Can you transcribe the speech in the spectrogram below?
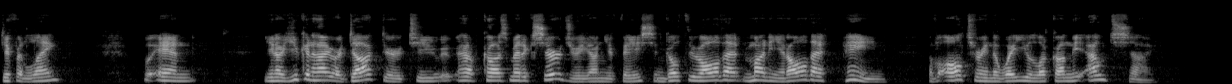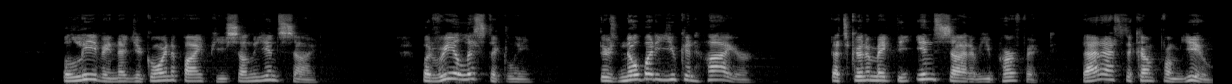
different length. And you know, you can hire a doctor to have cosmetic surgery on your face and go through all that money and all that pain of altering the way you look on the outside, believing that you're going to find peace on the inside. But realistically, there's nobody you can hire that's going to make the inside of you perfect. That has to come from you,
